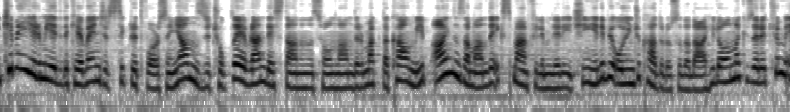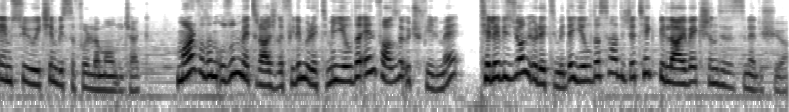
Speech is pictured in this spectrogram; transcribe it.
2027'deki Avengers Secret Wars'ın yalnızca çoklu evren destanını sonlandırmakla kalmayıp aynı zamanda X-Men filmleri için yeni bir oyuncu kadrosu da dahil olmak üzere tüm MCU için bir sıfırlama olacak. Marvel'ın uzun metrajlı film üretimi yılda en fazla 3 filme, televizyon üretimi de yılda sadece tek bir live action dizisine düşüyor.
